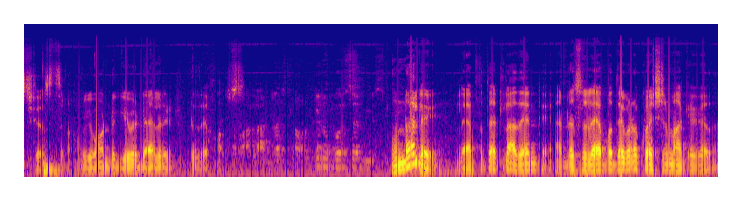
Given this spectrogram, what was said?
సర్వీసెస్ చేస్తున్నాం we want give a direct to the house ఉండాలి. లేకపోతే ఎట్లా అదేంటి? అడ్రస్లో లేకపోతే కూడా క్వశ్చన్ మాకే కదా.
